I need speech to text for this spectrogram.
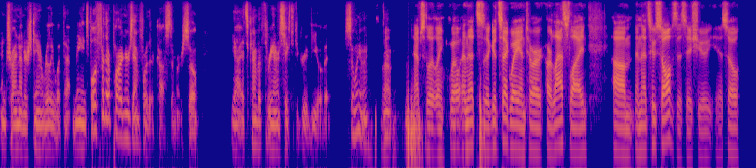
and try and understand really what that means, both for their partners and for their customers. So, yeah, it's kind of a 360 degree view of it. So anyway, well, yeah. absolutely. Well, and that's a good segue into our, our last slide, um, and that's who solves this issue. So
